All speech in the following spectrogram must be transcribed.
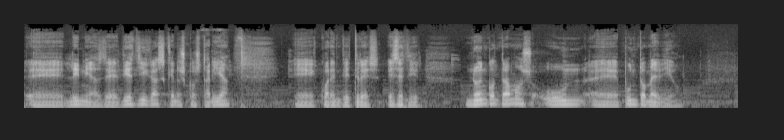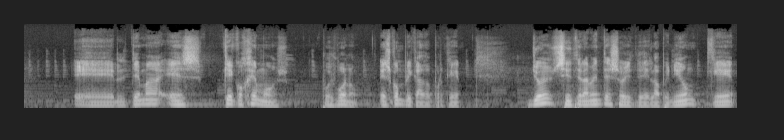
eh, líneas de 10 gigas que nos costaría 43. Es decir, no encontramos un punto medio. El tema es ¿qué cogemos? Pues bueno, es complicado porque yo sinceramente soy de la opinión que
